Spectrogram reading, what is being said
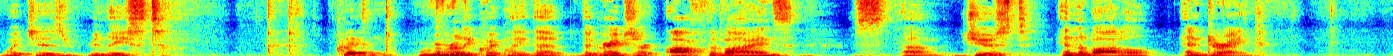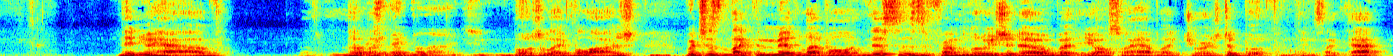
which is released Quickly. really quickly. The the grapes are off the vines, um, juiced in the bottle, and drank. Then you have the, like Beaujolais the Village. Beaujolais Village, which is like the mid level. This is from Louis Jadot, but you also have like George Duboeuf and things like that.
